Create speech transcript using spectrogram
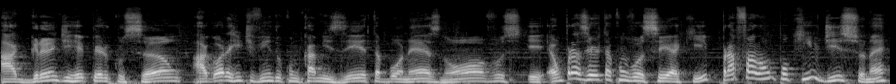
a grande repercussão. Agora a gente vindo com camiseta, bonés novos. E é um prazer estar com você aqui para falar um pouquinho disso, né?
